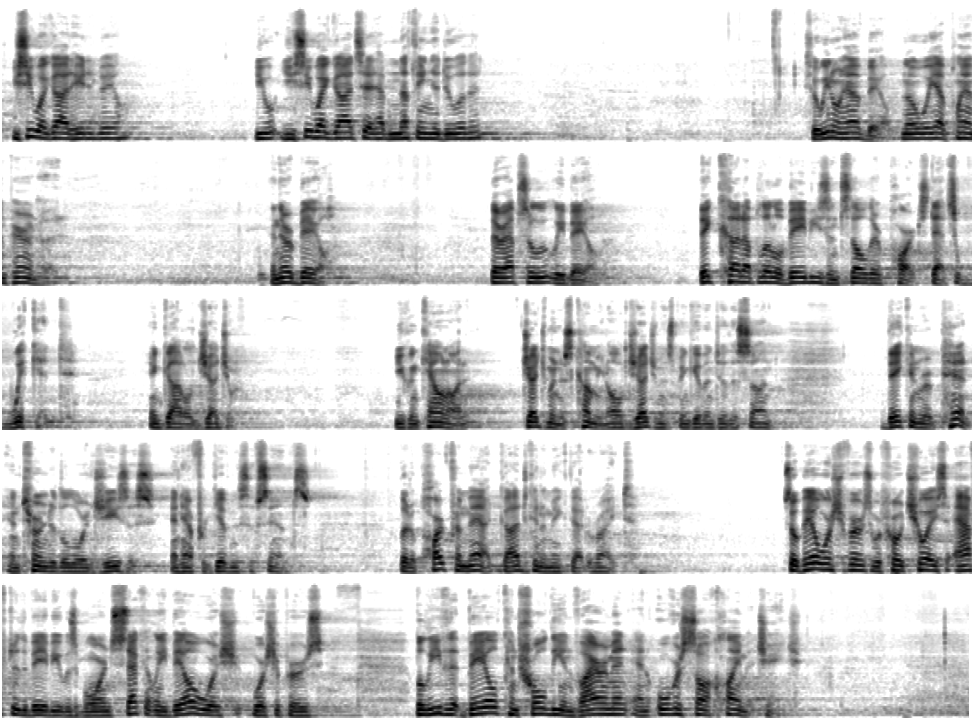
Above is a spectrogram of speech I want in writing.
You see why God hated Baal? You, you see why God said have nothing to do with it? So we don't have Baal. No, we have Planned Parenthood. And they're Baal. They're absolutely Baal. They cut up little babies and sell their parts. That's wicked. And God will judge them. You can count on it. Judgment is coming. All judgment's been given to the Son. They can repent and turn to the Lord Jesus and have forgiveness of sins. But apart from that, God's going to make that right. So Baal worshippers were pro choice after the baby was born. Secondly, Baal worshippers believed that Baal controlled the environment and oversaw climate change.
